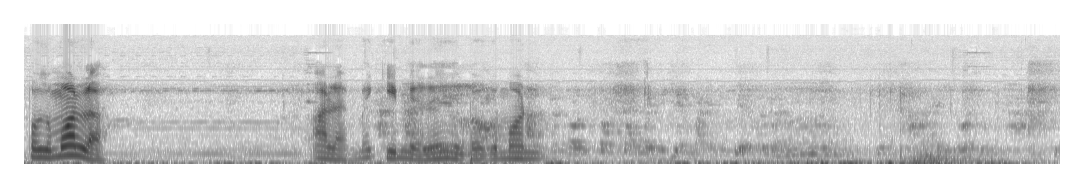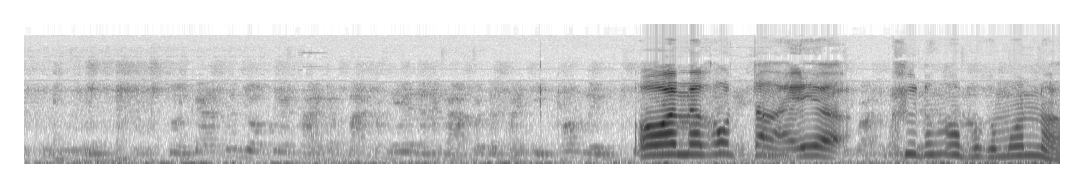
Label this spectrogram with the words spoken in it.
โปเกมอนเหรอ อะไร ไม่กินเหมือนได้เห็นโปเกมอน โอ้ยไม่เข้าใจอะ คือต้องเอาโปเกมอนเหรอ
